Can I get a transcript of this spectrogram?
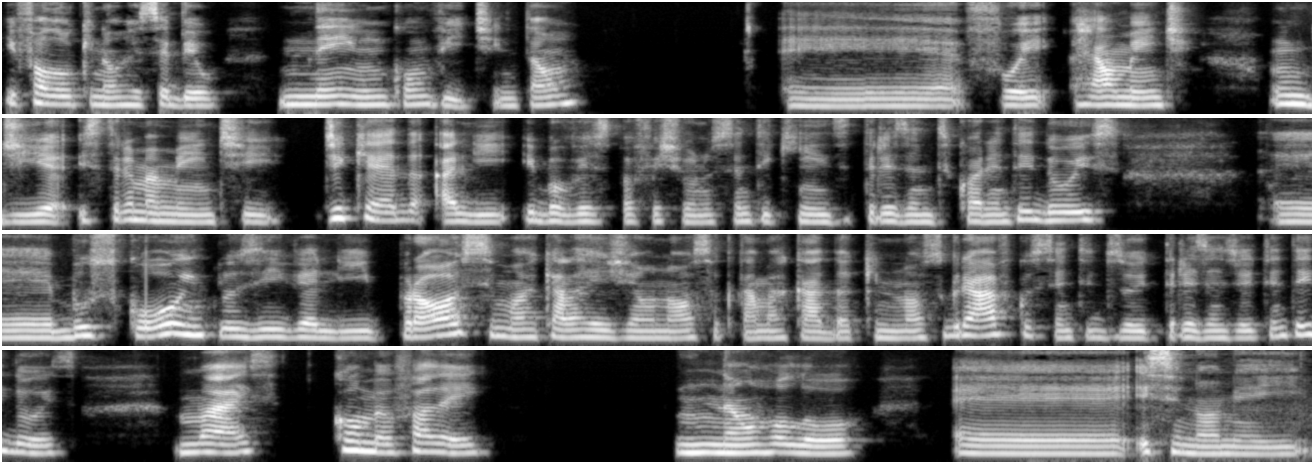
e falou que não recebeu nenhum convite. Então, é, foi realmente um dia extremamente de queda ali. Ibovespa fechou no 115,342. É, buscou, inclusive, ali próximo àquela região nossa que está marcada aqui no nosso gráfico, 118,382. Mas, como eu falei, não rolou é, esse nome aí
